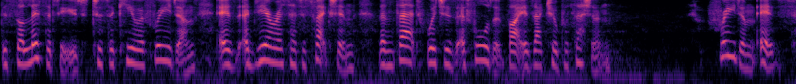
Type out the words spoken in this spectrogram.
the solicitude to secure freedom is a dearer satisfaction than that which is afforded by its actual possession. Freedom is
